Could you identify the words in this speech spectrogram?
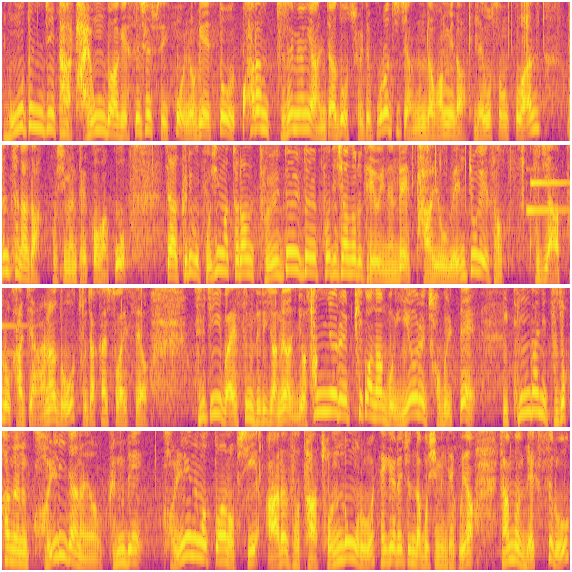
뭐든지 다 다용도하게 쓰실 수 있고 여기에 또 사람 두세 명이 앉아도 절대 부러지지 않는다고 합니다 내구성 또한 튼튼하다 보시면 될 것 같고 자 그리고 보신 것처럼 둘둘둘 포지션으로 되어 있는데 다 요 왼쪽에서 굳이 앞으로 가지 않아도 조작할 수가 있어요 굳이 말씀드리자면 요 3열을 피거나 뭐 2열을 접을 때 이 공간이 부족하면 걸리잖아요. 근데 걸리는 것 또한 없이 알아서 다 전동으로 해결해 준다 보시면 되고요. 자 한번 맥스로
